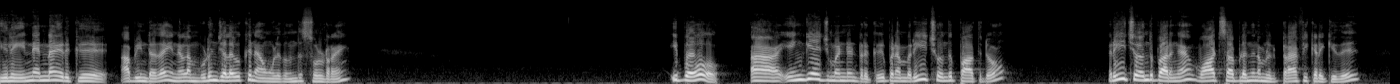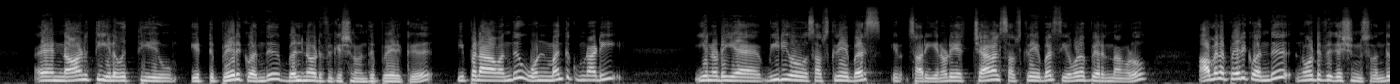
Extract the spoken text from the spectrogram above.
இதில் என்னென்ன இருக்குது அப்படின்றத என்னால் முடிஞ்ச அளவுக்கு நான் உங்களுக்கு வந்து சொல்கிறேன் இப்போது என்கேஜ்மெண்ட்டுன்னு இருக்குது இப்போ நம்ம ரீச் வந்து பார்த்துட்டோம். ரீச் வந்து பாருங்கள் வாட்ஸ்அப்லேருந்து நம்மளுக்கு டிராஃபிக் கிடைக்குது. நானூற்றி எழுபத்தி எட்டு பேருக்கு வந்து பெல் நோட்டிஃபிகேஷன் வந்து போயிருக்கு. இப்போ நான் வந்து ஒன் மந்த்துக்கு முன்னாடி என்னுடைய வீடியோ சப்ஸ்கிரைபர்ஸ் சாரி என்னுடைய சேனல் சப்ஸ்கிரைபர்ஸ் எவ்வளோ பேர் இருந்தாங்களோ அவ்வளோ பேருக்கு வந்து நோட்டிஃபிகேஷன்ஸ் வந்து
